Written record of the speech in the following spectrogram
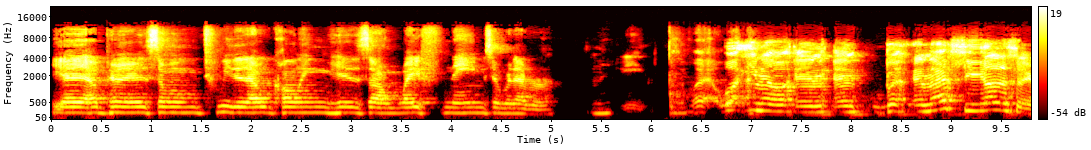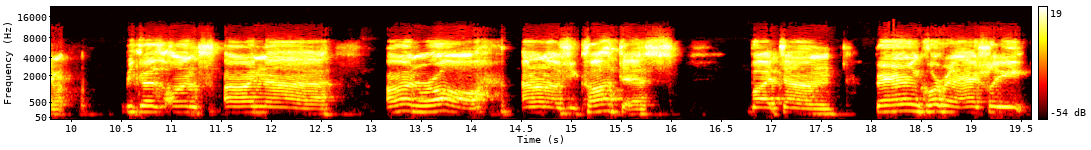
Yeah, apparently someone tweeted out calling his uh, wife names or whatever. Well, you know, and and but and that's the other thing, because on on uh, on Raw, I don't know if you caught this, but um, Baron Corbin actually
